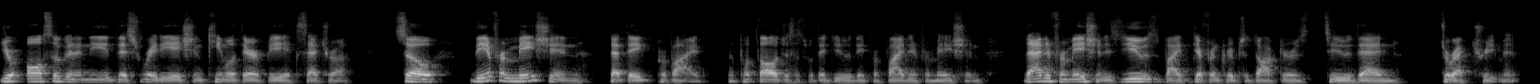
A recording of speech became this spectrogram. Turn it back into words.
you're also going to need this radiation, chemotherapy, etc. So the information that they provide, the pathologist, that's what they do, they provide information. That information is used by different groups of doctors to then direct treatment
